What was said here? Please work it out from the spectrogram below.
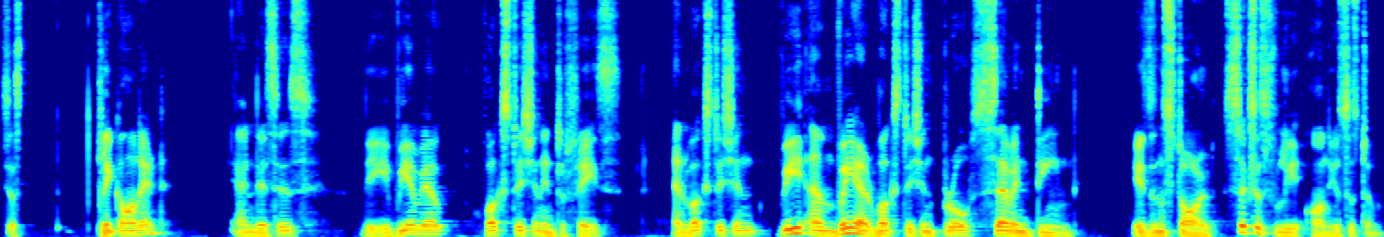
Just click on it. And this is the VMware workstation interface and workstation VMware workstation Pro 17 is installed successfully on your system.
